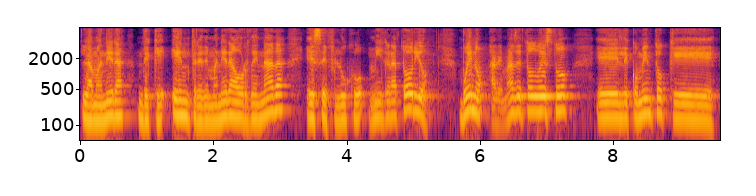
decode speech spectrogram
la manera de que entre de manera ordenada ese flujo migratorio. Bueno, además de todo esto, eh, le comento que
